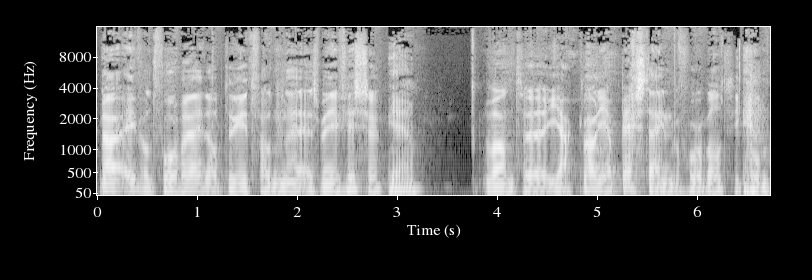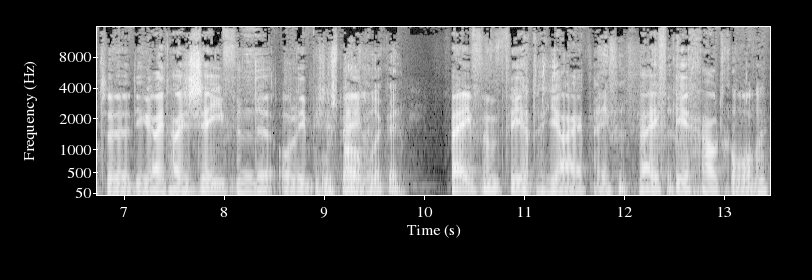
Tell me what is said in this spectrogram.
Nou, even aan het voorbereiden op de rit van eh Esmee Visser. Ja. Want eh, ja, Claudia Perstijn bijvoorbeeld, die, komt, eh, die rijdt haar zevende Olympische Hoe Spelen. mogelijk, hè? 45 jaar, 45. vijf keer goud gewonnen.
